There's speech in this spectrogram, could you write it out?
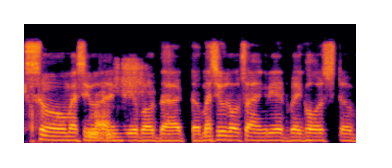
So Messi was angry about that. Uh, Messi was also angry at Weghorst. Uh,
